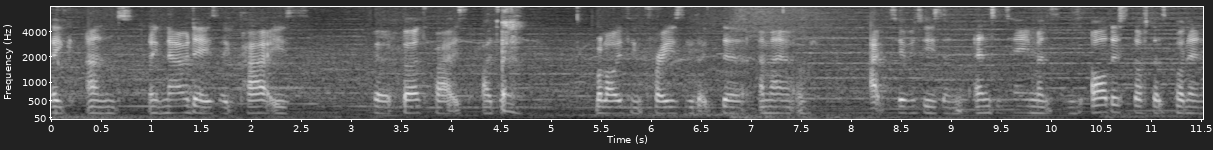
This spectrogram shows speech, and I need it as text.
like and like nowadays, like parties for birth parties, I just well, I think crazy like the amount of activities and entertainments and all this stuff that's put in.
